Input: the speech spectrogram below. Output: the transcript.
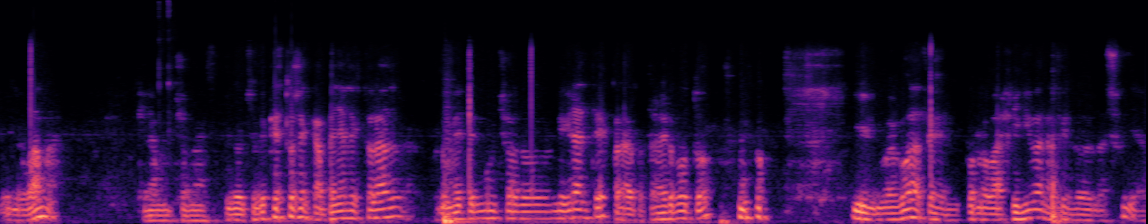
el Obama, que era mucho más. Pero se ve que estos en campaña electoral prometen mucho a los migrantes para atraer votos y luego hacen, por lo bajín van haciendo de las suyas.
